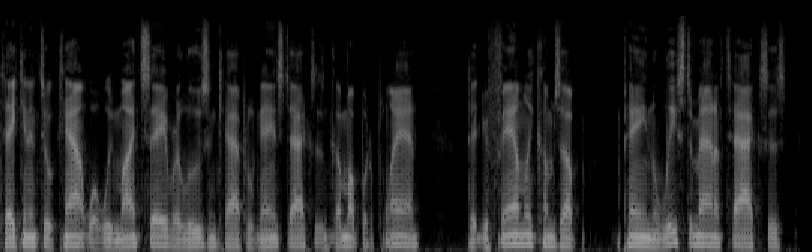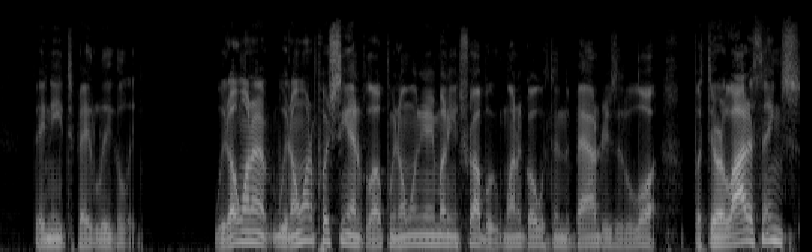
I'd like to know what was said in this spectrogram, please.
taking into account what we might save or lose in capital gains taxes, and come up with a plan that your family comes up paying the least amount of taxes they need to pay legally. We don't want to we don't want to push the envelope. We don't want anybody in trouble. We want to go within the boundaries of the law. But there are a lot of things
